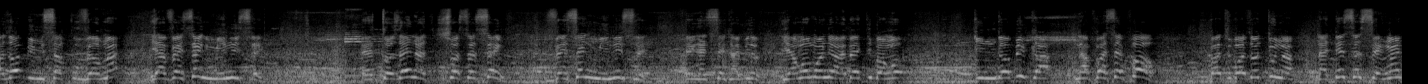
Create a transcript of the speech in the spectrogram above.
azobimisa gouvernement ya 25 ministre eh, tozali na 65 25 ministre ekeseka bino yango moni abeti bango kindobika na passeport bato bazotuna na 250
